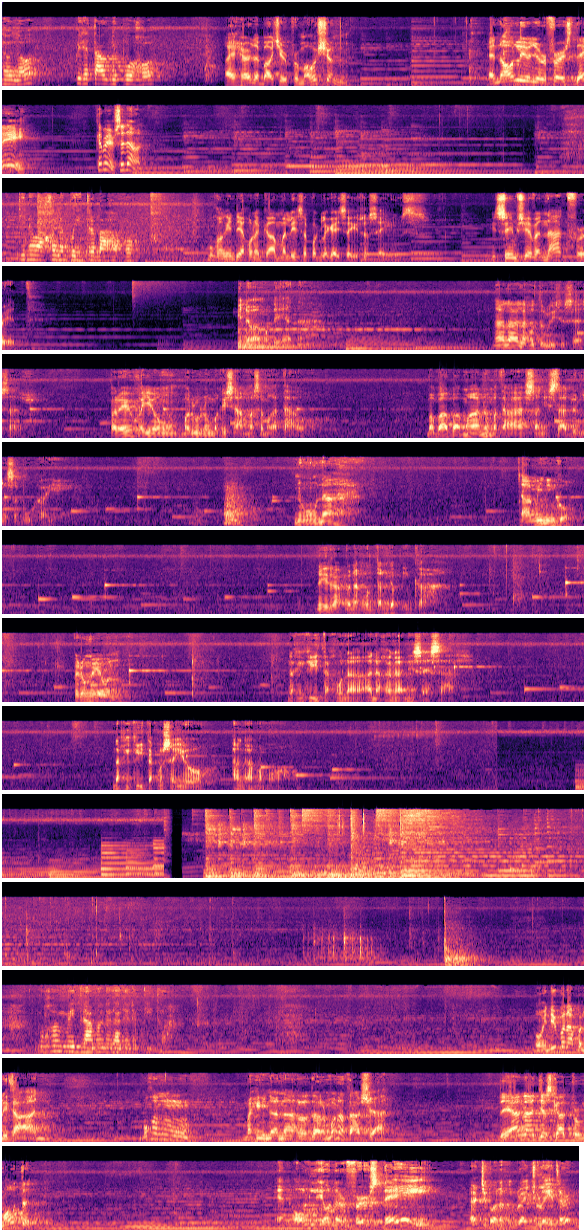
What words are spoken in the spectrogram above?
Lolo, pinatawag niyo po ako. I heard about your promotion. And only on your first day. Come here, sit down. Ginawa ko lang po yung trabaho ko. Mukhang hindi ako nagkamali sa paglagay sa iyo sa sales. It seems you have a knack for it. Naalala ko tuloy si Cesar. Pareho kayong marunong makisama sa mga tao. Mababa man o mataas ang estado nila sa buhay. Noong una, naaminin ko, nahirapan akong tanggapin ka. Pero ngayon, nakikita ko na anak nga ni Cesar. Nakikita ko sa iyo ang ama mo. Mukhang may dramang nagaganap dito. ah. O, hindi ba nabalitaan? Mukhang mahina na radar mo, Natasha. Diana just got promoted. And only on her first day. Aren't you going to congratulate her?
